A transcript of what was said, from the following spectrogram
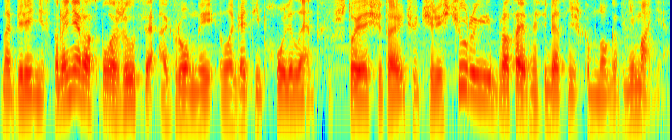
На передней стороне расположился огромный логотип Holyland, что я считаю чуть чересчур и бросает на себя слишком много внимания.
